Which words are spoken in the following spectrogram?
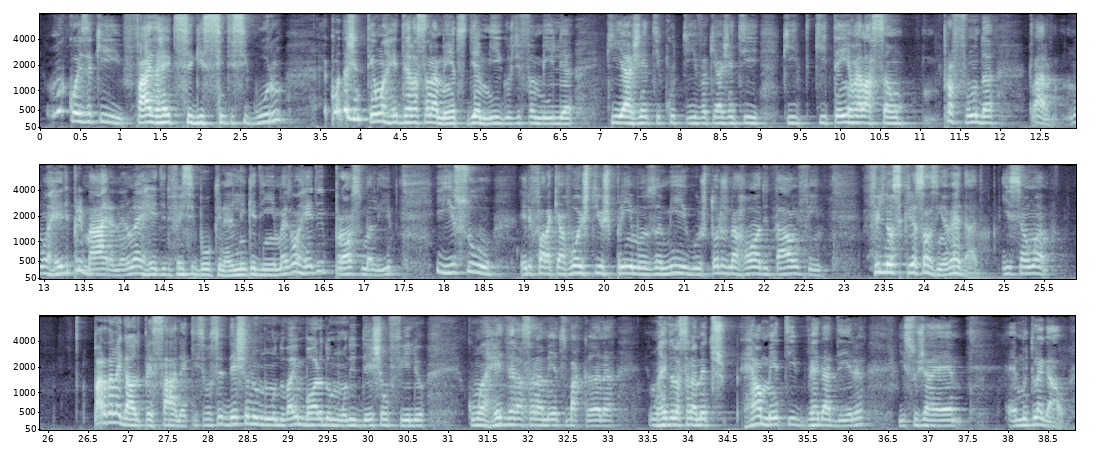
uma coisa que faz a gente seguir se sentir seguro é quando a gente tem uma rede de relacionamentos, de amigos, de família, que a gente cultiva, que a gente que, que tem uma relação profunda. Claro, uma rede primária, né? não é rede de Facebook, né? LinkedIn, mas uma rede próxima ali. E isso, ele fala que avós, tios, primos, amigos, todos na roda e tal, enfim. Filho não se cria sozinho, é verdade. Isso é uma parada legal de pensar, né? Que se você deixa no mundo, vai embora do mundo e deixa um filho com uma rede de relacionamentos bacana, uma rede de relacionamentos realmente verdadeira, isso já é, é muito legal.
